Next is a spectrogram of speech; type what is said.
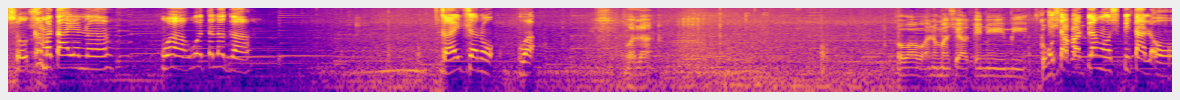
So, kamatayan na. Wa, wa talaga. Kahit saro, wa. Wala. Kawawa naman si Ate Nemi. Eh, Kumusta ka? tapat lang hospital, oh.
